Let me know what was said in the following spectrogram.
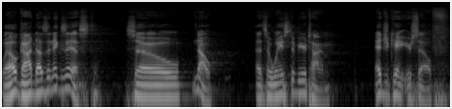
well, God doesn't exist. So, no, that's a waste of your time. Educate yourself.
